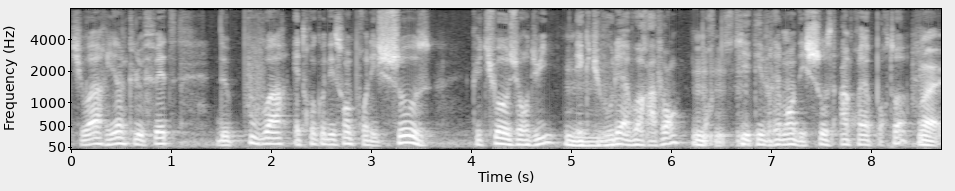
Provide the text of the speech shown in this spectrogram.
tu vois, rien que le fait de pouvoir être reconnaissant pour les choses que tu as aujourd'hui et que tu voulais avoir avant, pour qui étaient vraiment des choses incroyables pour toi, Ouais.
